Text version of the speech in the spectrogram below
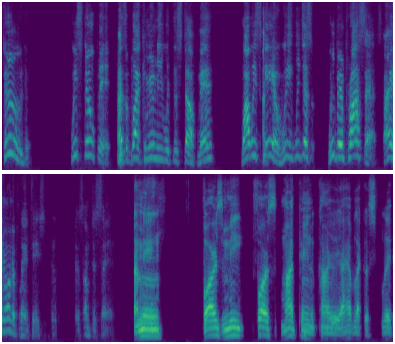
dude, we stupid as a black community with this stuff, man. Why we scared? We we just We've been processed. I ain't on the plantation. dude. I'm just saying. I mean, far as me, far as my opinion of Kanye, I have like a split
